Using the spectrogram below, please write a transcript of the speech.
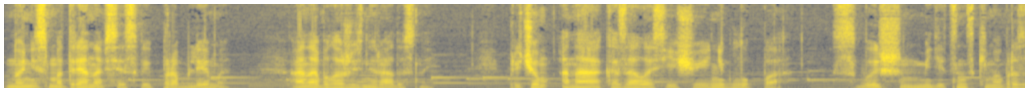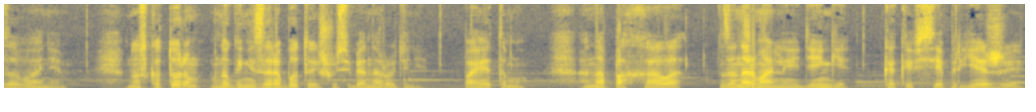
Но несмотря на все свои проблемы, она была жизнерадостной. Причем она оказалась еще и не глупа, с высшим медицинским образованием, но с которым много не заработаешь у себя на родине. Поэтому она пахала за нормальные деньги, как и все приезжие,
